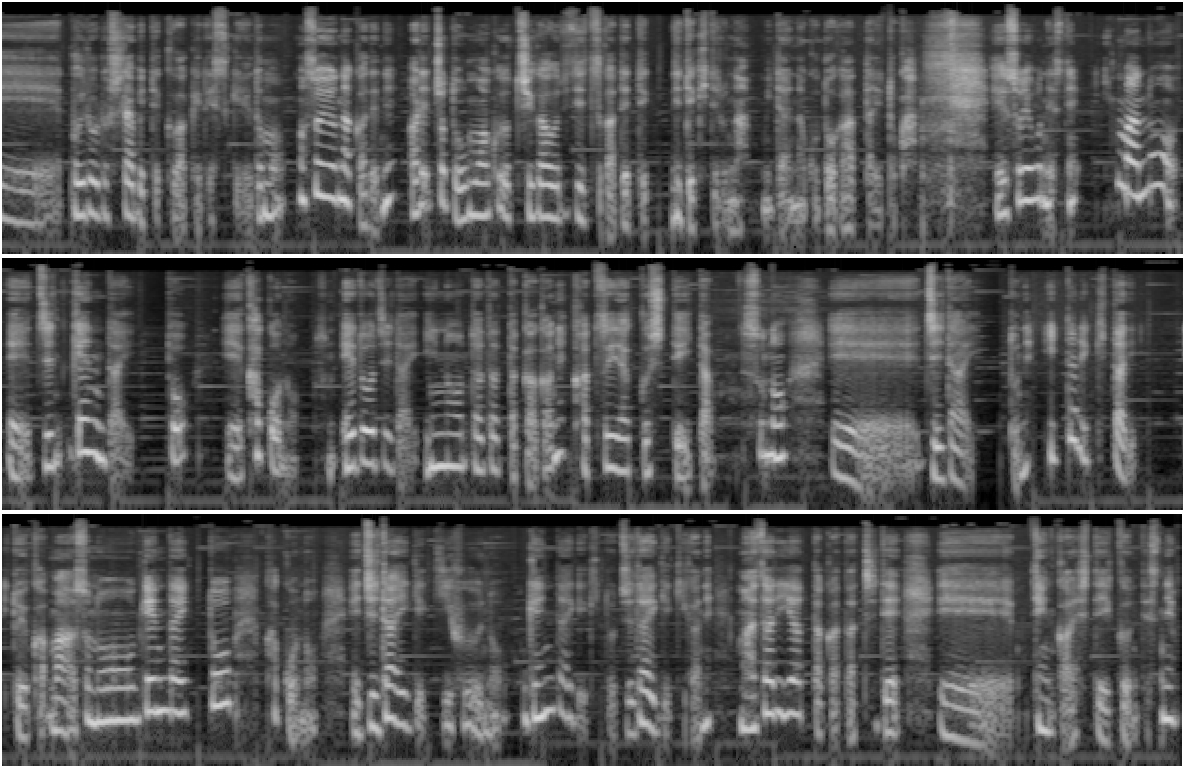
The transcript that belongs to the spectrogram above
えー、こういろいろ調べていくわけですけれども、まあ、そういう中でねあれちょっと思惑と違う事実が出て出てきてるなみたいなことがあったりとか、えー、それをですね今の、えー、現代と、えー、過去のその江戸時代伊能忠敬がね活躍していたその、えー、時代とね行ったり来たりというかまあその現代と過去の時代劇風の現代劇と時代劇がね混ざり合った形で、えー、展開していくんですね。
